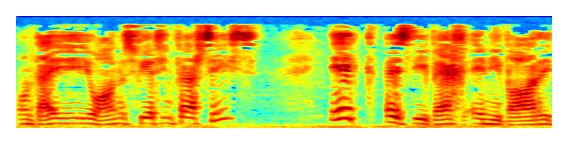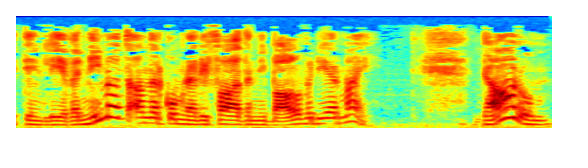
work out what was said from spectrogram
Onthou jy Johannes 14 vers 6 ek is die weg en die waarheid en lewe. Niemand ander kom na die Vader nie behalwe deur my. Daarom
